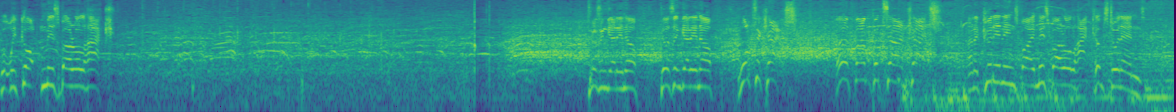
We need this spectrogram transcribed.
but we've got Misbah ul Haq. Doesn't get enough. Doesn't get enough. What a catch! Irfan Pathan catch. And a good innings by Misbah ul Haq comes to an end.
